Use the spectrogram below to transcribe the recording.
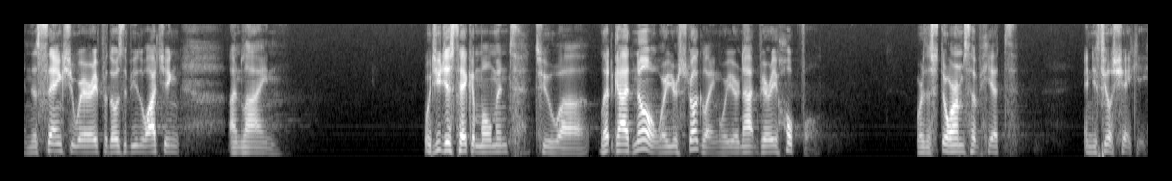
in the sanctuary, for those of you watching online, would you just take a moment to uh, let God know where you're struggling, where you're not very hopeful, where the storms have hit and you feel shaky?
